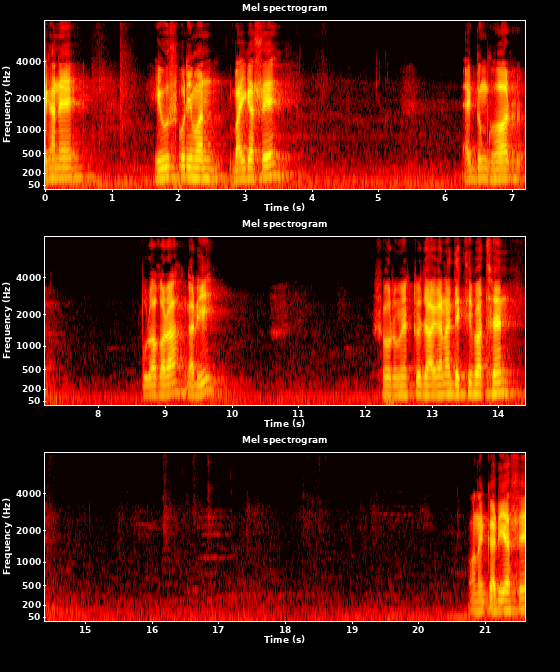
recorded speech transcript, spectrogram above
এখানে হিউজ পরিমাণ বাইক আছে। একদম ঘর পুরো করা গাড়ি। শোরুমে একটু জায়গা নাই, দেখতেই পাচ্ছেন। অনেক গাড়ি আছে।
